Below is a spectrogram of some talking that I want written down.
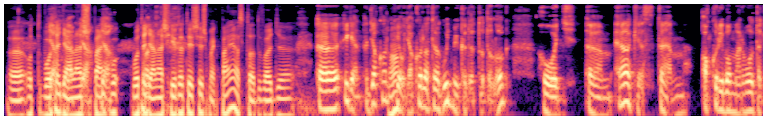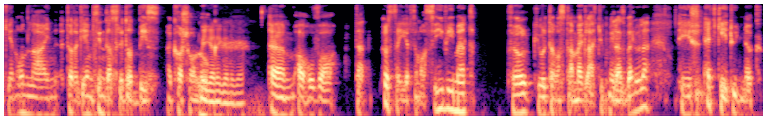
Uh, ott volt ja, egy, állás, ja, pály- ja. volt egy álláshirdetés, és megpályáztad? Vagy... Uh, igen, gyakor- jó, gyakorlatilag úgy működött a dolog, hogy um, elkezdtem, akkoriban már voltak ilyen online, tehát a gamesindustry.biz, meg hasonlók. Igen, igen, igen. Um, ahova, tehát összeírtam a CV-met, fölküldtem, aztán meglátjuk, mi lesz belőle, és egy-két ügynök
